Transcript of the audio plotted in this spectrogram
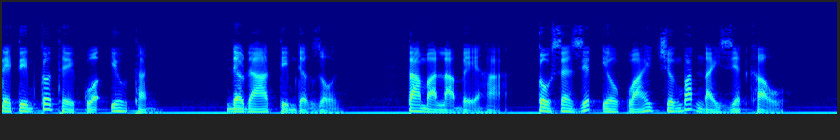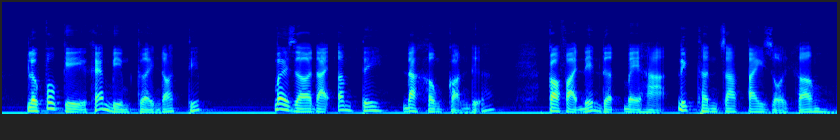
để tìm cơ thể của yêu thần. Đều đã tìm được rồi. Ta mà là bệ hạ Cậu sẽ giết yêu quái trương bắt này diệt khẩu. Lục vô kỵ khẽ mỉm cười nói tiếp. Bây giờ đại âm ti Đã không còn nữa. Có phải đến lượt bệ hạ đích thân ra tay rồi không?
